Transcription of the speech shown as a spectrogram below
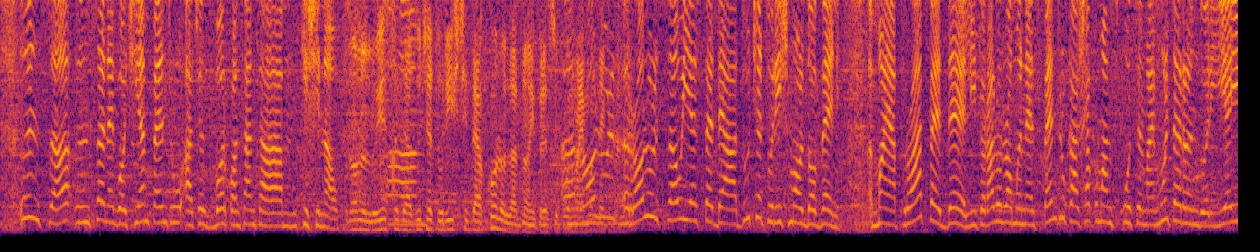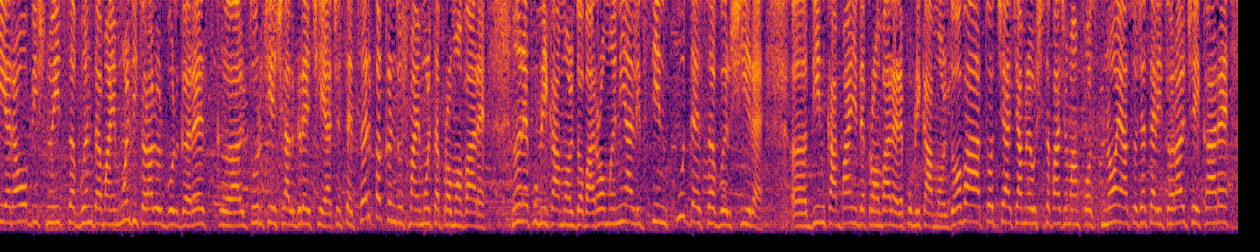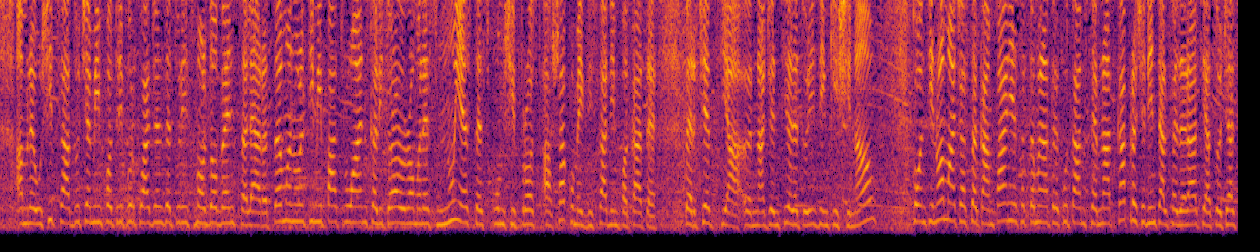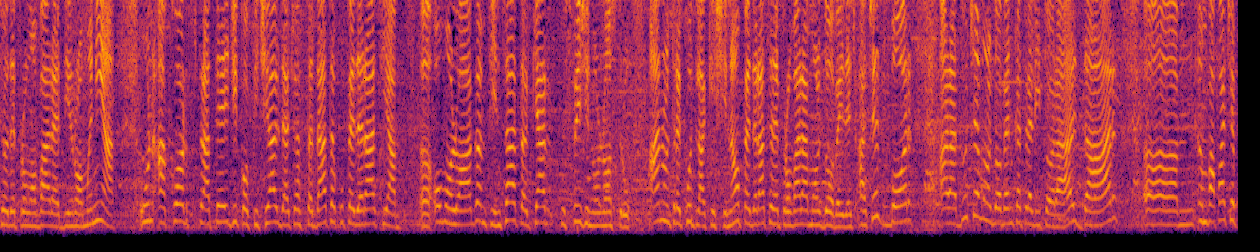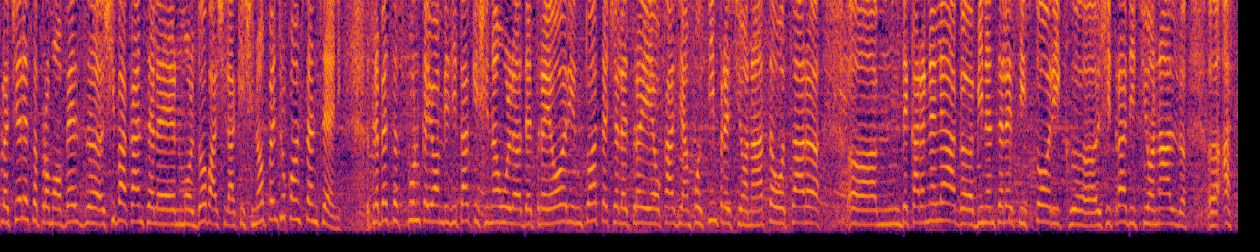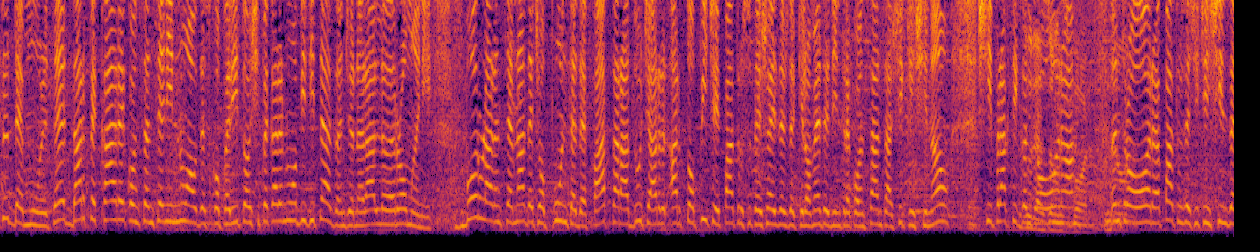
însă, însă negociem pentru acest zbor Constanța-Chișinău. Rolul lui este de a aduce turiștii de acolo la noi, presupun, mai rolul, mult decât... rolul său este de a aduce turiști moldoveni mai aproape de litoralul românesc, pentru că, așa cum am spus în mai multe rânduri, ei erau obișnuiți să vândă mai mult litoralul bulgăresc, al Turciei și al Greciei, aceste țări făcându-și mai multă promovare în Republica Moldova, România lipsind cu desăvârșire uh, din campanii de promovare Republica Moldova. Tot ceea ce am reușit să facem am fost noi, Asociația Litoral, cei care am reușit să aducem infotripuri cu agenți de turism moldoveni, să le arătăm în ultimii patru ani că litoralul românesc nu este scump și prost, așa cum exista, din păcate, percepția în agențiile de turism din Chișinău. Continuăm această campanie. Săptămâna trecută am semnat ca președinte al Federației Asociațiilor de Promovare din România un acord strategic oficial de această dată cu Federația uh, omologă, înființată chiar cu sprijinul nostru anul trecut la Chișinău, Federația de Promovare a Moldovei. Deci acest zbor ar aduce moldoveni către litoral, dar uh, îmi va face plăcere să promovez uh, și vacanțele în Moldova și la Chișinău pentru constanțeni. Trebuie să spun că eu am vizitat Chișinăul de trei ori, în toate cele trei ocazii am fost impresionată, o țară uh, de care ne leagă, bineînțeles, istoric uh, și tradițional uh, atât de multe, dar pe care constanțenii nu au descoperit-o și pe care nu o vizitează în general uh, românii. Zborul ar însemna deci o punte de fapt, ar aduce, ar, ar topi cei 460 de kilometri dintre Constanța și Chișinău și practic într-o oră, într-o oră,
